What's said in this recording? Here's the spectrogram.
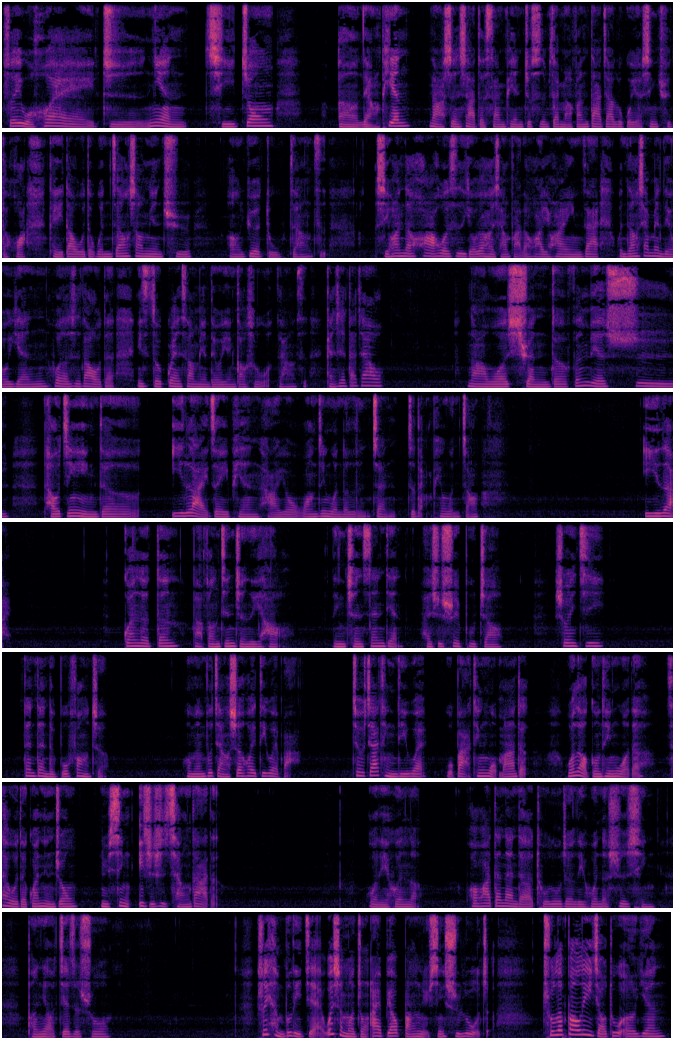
所以我会只念其中呃两篇，那剩下的三篇就是再麻烦大家，如果有兴趣的话，可以到我的文章上面去嗯、阅读这样子。喜欢的话，或者是有任何想法的话，也欢迎在文章下面留言，或者是到我的 Instagram 上面留言告诉我，这样子，感谢大家哦。那我选的分别是陶晶莹的《依赖》这一篇，还有王靖雯的《冷战》这两篇文章。依赖，关了灯，把房间整理好，凌晨三点还是睡不着。收音机淡淡的播放着。我们不讲社会地位吧，就家庭地位，我爸听我妈的，我老公听我的。在我的观念中，女性一直是强大的。我离婚了，花花淡淡的吐露着离婚的事情。朋友接着说，所以很不理解，为什么总爱标榜女性是弱者？除了暴力角度而言。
